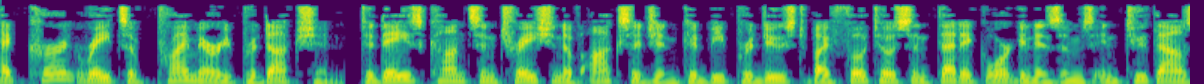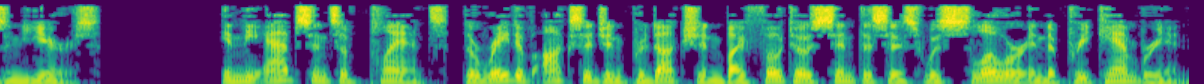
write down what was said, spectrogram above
At current rates of primary production, today's concentration of oxygen could be produced by photosynthetic organisms in 2000 years. In the absence of plants, the rate of oxygen production by photosynthesis was slower in the Precambrian,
